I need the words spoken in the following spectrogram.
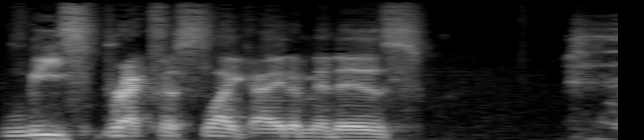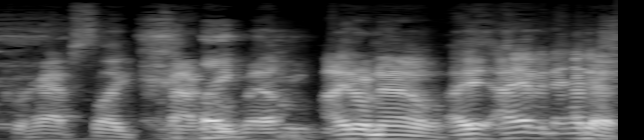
least breakfast like item it is. Perhaps like Taco Like- Bell. I don't know. I, I haven't had a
